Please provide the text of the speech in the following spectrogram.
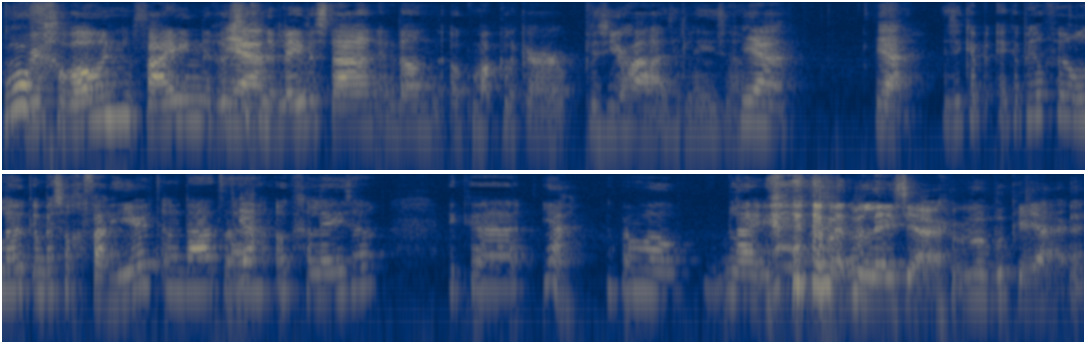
Oef. Weer gewoon, fijn, rustig in het leven staan. En dan ook makkelijker plezier halen uit het lezen. Ja. Ja. Dus ik heb, ik heb heel veel leuk en best wel gevarieerd inderdaad eh, ook gelezen. Ik, eh, ja, ik ben wel blij met mijn leesjaar, met mijn boekenjaar.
